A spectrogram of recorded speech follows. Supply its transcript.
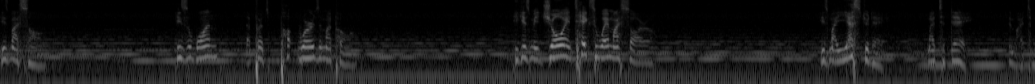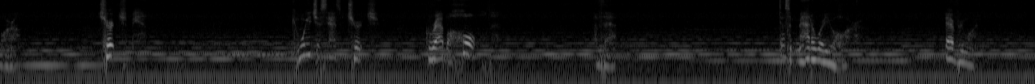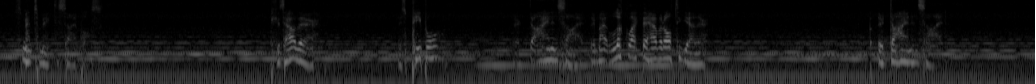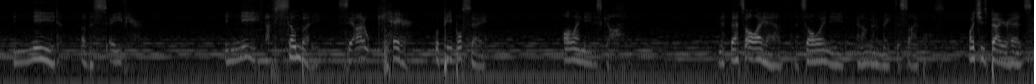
He's my song. He's the one that puts words in my poem. He gives me joy and takes away my sorrow. He's my yesterday, my today, and my tomorrow. Church, man, can we just as a church grab a hold of that? It doesn't matter where you are, everyone is meant to make disciples. Because out there, people that are dying inside. They might look like they have it all together, but they're dying inside in need of a Savior, in need of somebody say, I don't care what people say. All I need is God. And if that's all I have, that's all I need, and I'm going to make disciples. Why don't you just bow your heads?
